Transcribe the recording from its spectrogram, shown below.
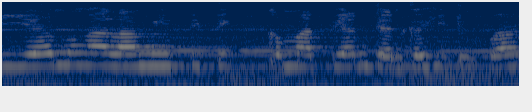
dia mengalami titik kematian dan kehidupan.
